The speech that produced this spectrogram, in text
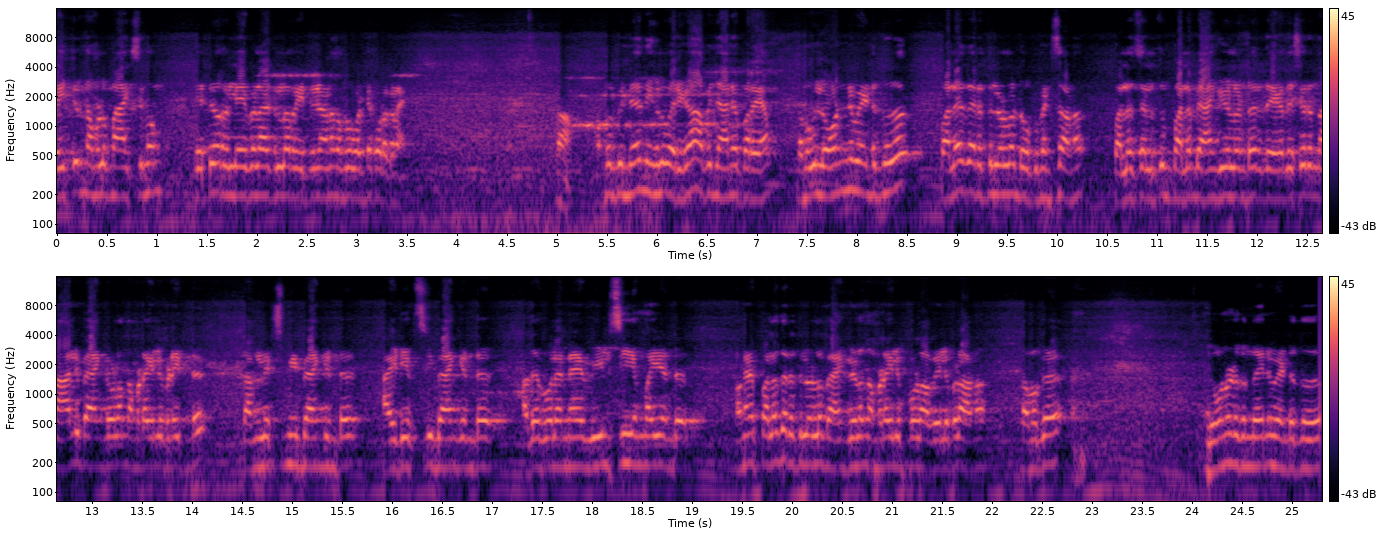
റേറ്റും നമ്മൾ മാക്സിമം ഏറ്റവും റിലയബിൾ ആയിട്ടുള്ള റേറ്റിനാണ് നമ്മൾ വണ്ടി കൊടുക്കണേ. ആ അപ്പോൾ പിന്നെ നിങ്ങൾ വരിക അപ്പോൾ ഞാൻ പറയാം. നമുക്ക് ലോണിന് വേണ്ടുന്നത് പല തരത്തിലുള്ള ഡോക്യുമെന്റ്സ് ആണ്. പല സ്ഥലത്തും പല ബാങ്കുകളുണ്ട്. ഏകദേശം ഒരു നാല് ബാങ്കുകളും നമ്മുടെ കയ്യിൽ ഇവിടെ ഉണ്ട്. ധനലക്ഷ്മി ബാങ്ക് ഉണ്ട് I D F C bank ഉണ്ട് അതേപോലെ തന്നെ വീൽ സി എം ഐ ഉണ്ട്. അങ്ങനെ പലതരത്തിലുള്ള ബാങ്കുകൾ നമ്മുടെ കയ്യിൽ ഇപ്പോൾ അവൈലബിൾ ആണ്. നമുക്ക് ലോൺ എടുക്കുന്നതിന് വേണ്ടുന്നത്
